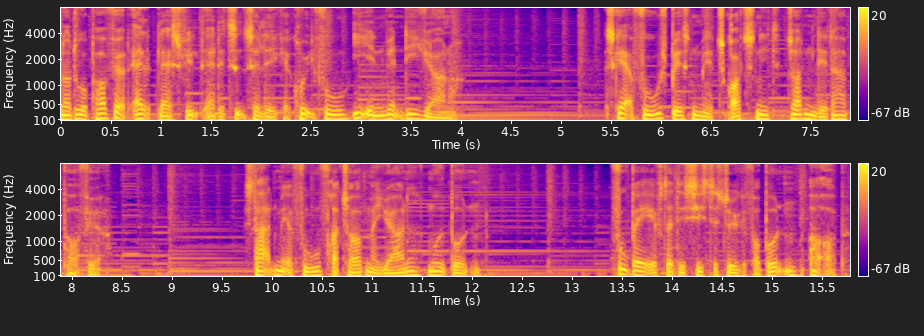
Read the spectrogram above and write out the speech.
Når du har påført alt glasfilt, er det tid til at lægge akrylfuge i indvendige hjørner. Skær fugespidsen med et skråtsnit, så er den lettere at påføre. Start med at fuge fra toppen af hjørnet mod bunden. Fug bagefter det sidste stykke fra bunden og op.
